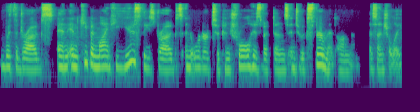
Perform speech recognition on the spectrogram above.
with the drugs. And, and keep in mind, he used these drugs in order to control his victims and to experiment on them, essentially.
